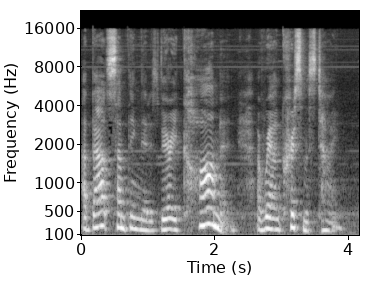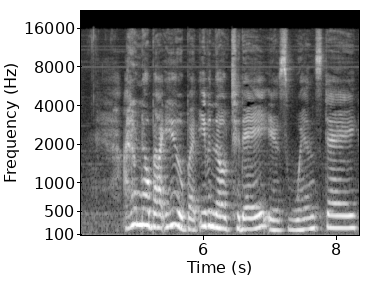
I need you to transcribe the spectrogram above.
about something that is very common around Christmas time. I don't know about you, but even though today is Wednesday,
